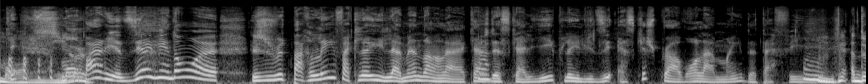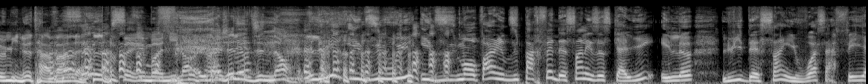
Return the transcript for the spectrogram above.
mon Dieu. Mon père, il a dit, Hey, viens donc, euh, je veux te parler. Fait que là, il l'amène dans la Ah. cage d'escalier. Puis là, il lui dit, est-ce que je peux avoir la main de ta fille? Hmm. Deux minutes avant la, la cérémonie. Non, imagine, il dit non. Lui, il dit oui. Il dit, mon père, il dit parfait, descends les escaliers. Et là, lui, il descend, il voit sa fille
